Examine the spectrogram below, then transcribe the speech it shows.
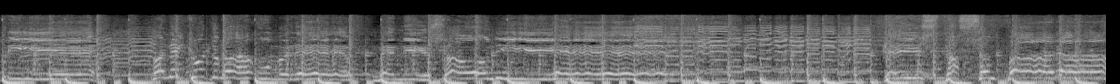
Prije Pa nek odmah umrem, meni žao nije. Hej šta sam para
